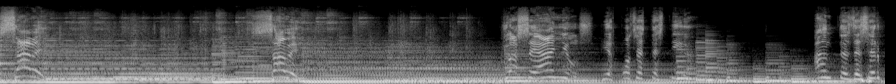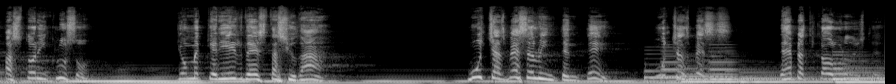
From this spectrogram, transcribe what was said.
¿Sabe? ¿Sabe? Yo hace años, mi esposa es testiga, antes de ser pastor incluso, yo me quería ir de esta ciudad. Muchas veces lo intenté, muchas veces. Les he platicado a algunos de ustedes.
